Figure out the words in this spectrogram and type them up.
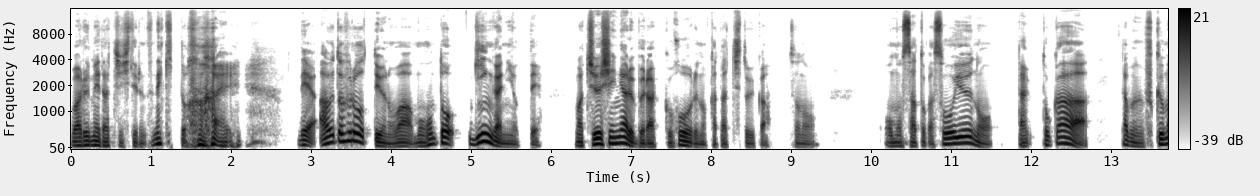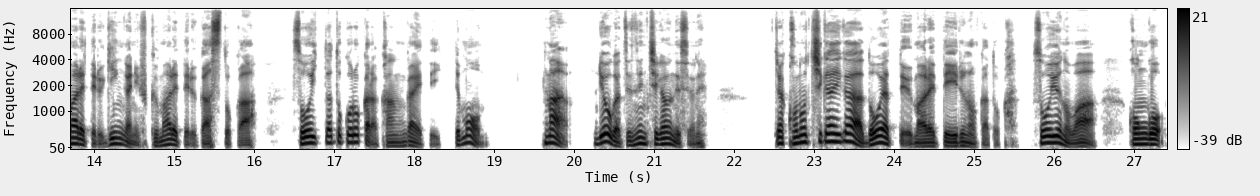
悪目立ちしてるんですね、きっと。はい。で、アウトフローっていうのはもう本当銀河によって、まあ中心にあるブラックホールの形というか、その重さとかそういうのだとか、多分含まれてる、銀河に含まれてるガスとか、そういったところから考えていっても、まあ、量が全然違うんですよね。じゃあ、この違いがどうやって生まれているのかとか、そういうのは今後、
